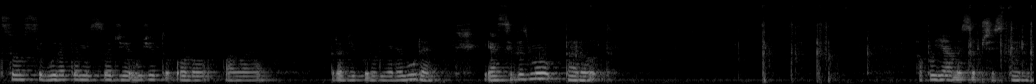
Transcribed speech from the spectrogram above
co si budete myslet, že už je to ono, ale pravděpodobně nebude. Já si vezmu tarot a podíváme se přes tarot.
